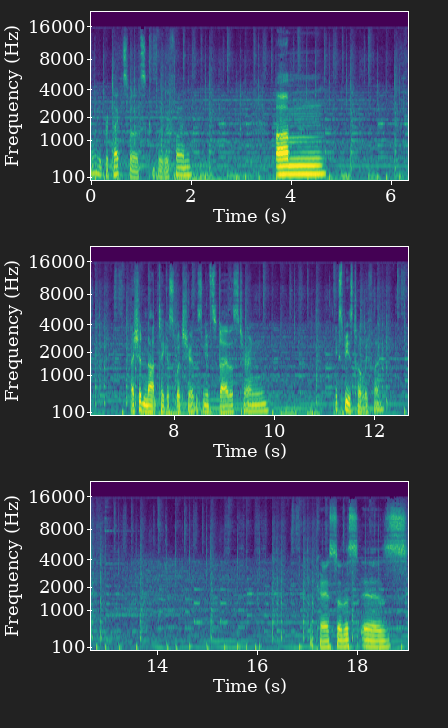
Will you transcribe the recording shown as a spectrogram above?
Oh, he protects, so that's completely fine. Um. I should not take a switch here. This needs to die this turn. XP is totally fine. Okay, so this is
